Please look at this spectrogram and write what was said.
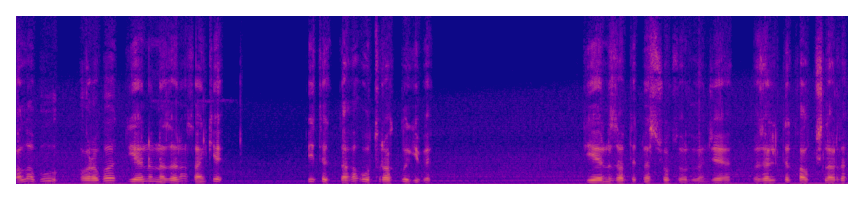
Valla bu araba diğerine nazaran sanki bir tık daha oturaklı gibi. Diğerini zapt etmesi çok zordu bence ya. Özellikle kalkışlarda.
